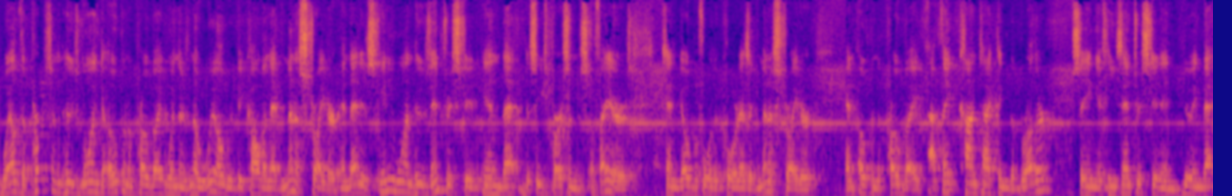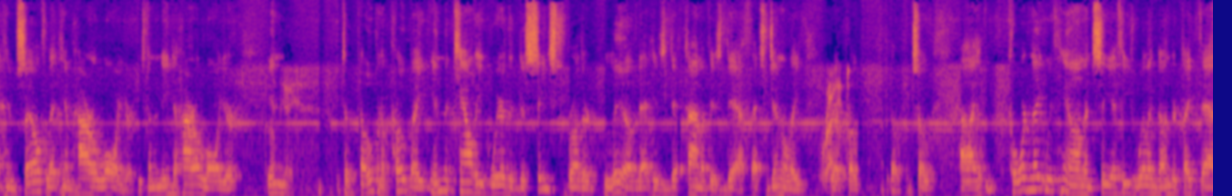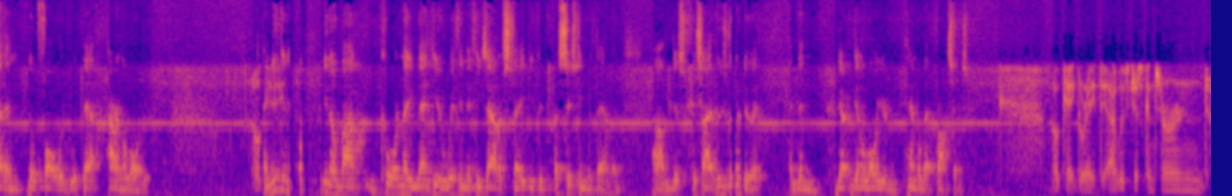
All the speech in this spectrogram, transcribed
Well, the person who's going to open a probate when there's no will would be called an administrator, and that is anyone who's interested in that deceased person's affairs can go before the court as administrator and open the probate. I think contacting the brother, seeing if he's interested in doing that himself, let him hire a lawyer. He's going to need to hire a lawyer in okay. to, to, open a probate in the county where the deceased brother lived at his de- time of his death. That's generally right. where a probate is open. So. Uh, coordinate with him and see if he's willing to undertake that and go forward with that, hiring a lawyer. Okay. And you can, you know, by coordinating that here with him, if he's out of state, you could assist him with that. But um, just decide who's going to do it, and then get, get a lawyer to handle that process. Okay, great. I was just concerned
